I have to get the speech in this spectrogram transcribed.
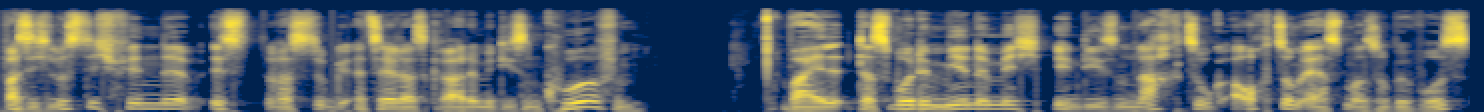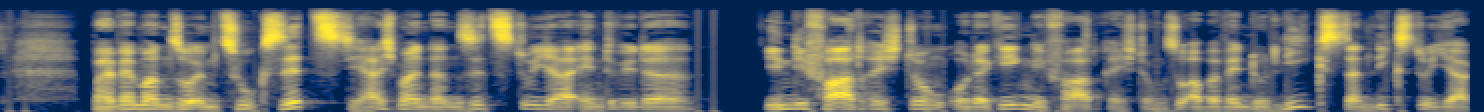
Was ich lustig finde, ist, was du erzählt hast gerade mit diesen Kurven. Weil das wurde mir nämlich in diesem Nachtzug auch zum ersten Mal so bewusst, weil wenn man so im Zug sitzt, ja, ich meine, dann sitzt du ja entweder in die Fahrtrichtung oder gegen die Fahrtrichtung. So, aber wenn du liegst, dann liegst du ja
